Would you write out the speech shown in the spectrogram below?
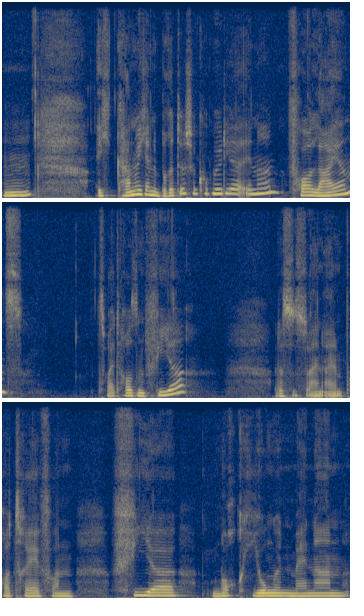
Mhm. Ich kann mich an eine britische Komödie erinnern, Four Lions, 2004. Das ist ein, ein Porträt von vier noch jungen Männern,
